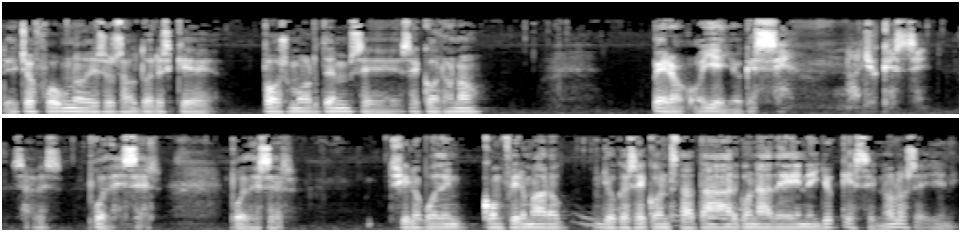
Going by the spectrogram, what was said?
De hecho, fue uno de esos autores que post-mortem se, se coronó. Pero, oye, yo qué sé. No, yo qué sé. ¿Sabes? Puede ser. Puede ser. Si lo pueden confirmar o, yo qué sé, constatar con ADN, yo qué sé, no lo sé, Jenny.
